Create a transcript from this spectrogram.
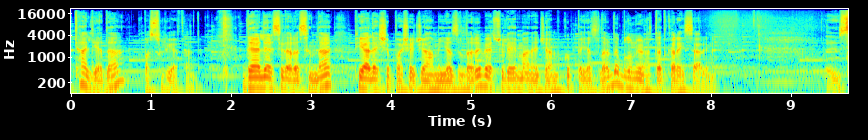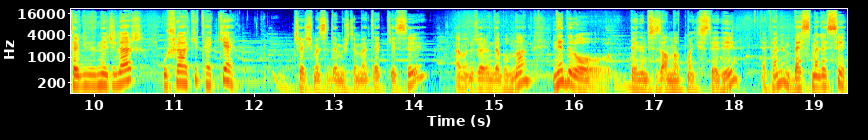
İtalya'da basılıyor efendim. Değerli eserler arasında Piyaleşi Paşa Camii yazıları ve Süleymaniye Camii kubbe yazıları da bulunuyor Hattat Karahisari'nin. Ee, sevgili dinleyiciler, Uşaki Tekke çeşmesi demiştim ben tekkesi hemen üzerinde bulunan nedir o benim size anlatmak istediğim efendim besmelesi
